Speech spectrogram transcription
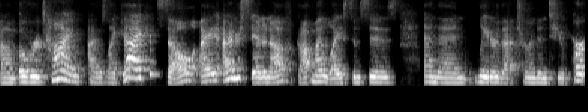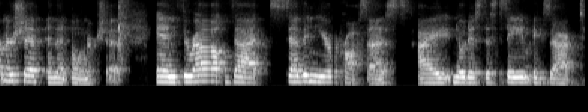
um, over time, I was like, yeah, I can sell. I, I understand enough, got my licenses. And then later that turned into partnership and then ownership. And throughout that seven year process, I noticed the same exact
